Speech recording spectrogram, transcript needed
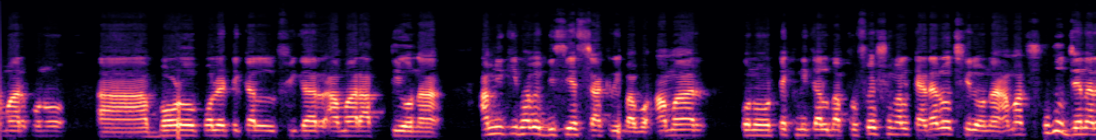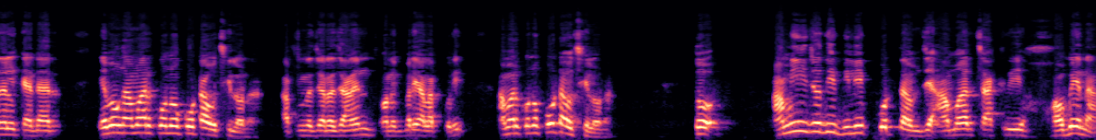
আমার কোনো বড় পলিটিক্যাল ফিগার আমার আত্মীয় না। আমি কীভাবে বিসিএস চাকরি পাবো? আমার কোনো টেকনিক্যাল বা প্রফেশনাল ক্যাডারও ছিল না, আমার শুধু জেনারেল ক্যাডার এবং আমার কোনো কোটাও ছিল না। আপনারা যারা জানেন, অনেকবারই আলাপ করি, আমার কোনো কোটাও ছিল না। তো আমি যদি বিলিভ করতাম যে আমার চাকরি হবে না,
